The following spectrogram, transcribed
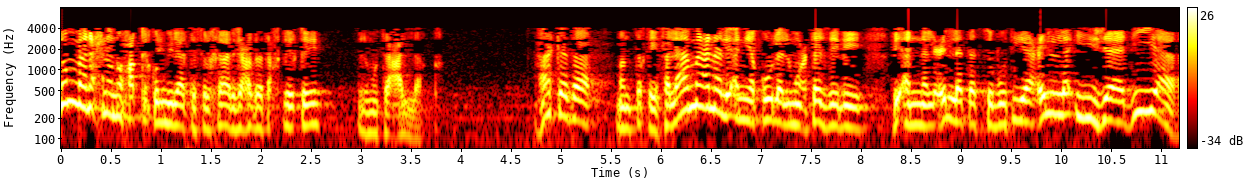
ثم نحن نحقق الملاك في الخارج عبر تحقيق المتعلق. هكذا منطقي. فلا معنى لأن يقول المعتزلي بأن العلة الثبوتية علة إيجادية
